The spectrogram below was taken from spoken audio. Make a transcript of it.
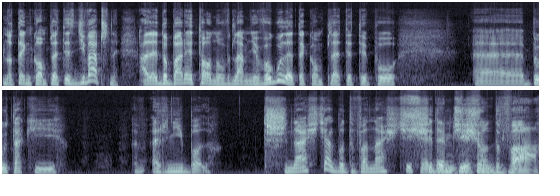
no ten komplet jest dziwaczny. Ale do barytonów dla mnie w ogóle te komplety typu e, był taki Ernibol. 13 albo 12, 72.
